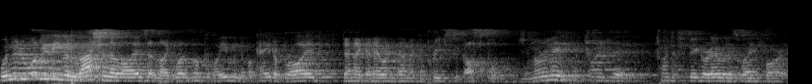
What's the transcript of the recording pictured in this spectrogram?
Wouldn't it, wouldn't even rationalise it like, well, look, if I even if I paid a bribe, then I get out and then I can preach the gospel. Do you know what I mean? Like trying to trying to figure out his way for it.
